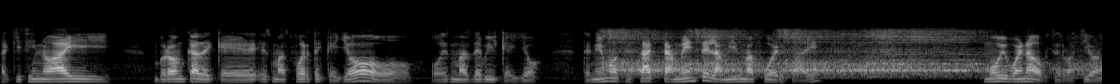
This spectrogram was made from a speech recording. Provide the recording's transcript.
Aquí si no hay bronca de que es más fuerte que yo o, o, es más débil que yo. Tenemos exactamente la misma fuerza, ¿eh? Muy buena observación.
